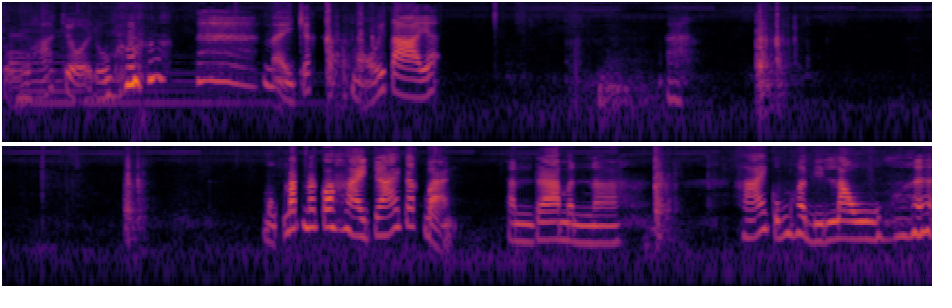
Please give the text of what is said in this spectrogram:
Trời quá trời luôn. Này chắc mỏi tay á. À. Một nách nó có hai trái các bạn. Thành ra mình à, hái cũng hơi bị lâu.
